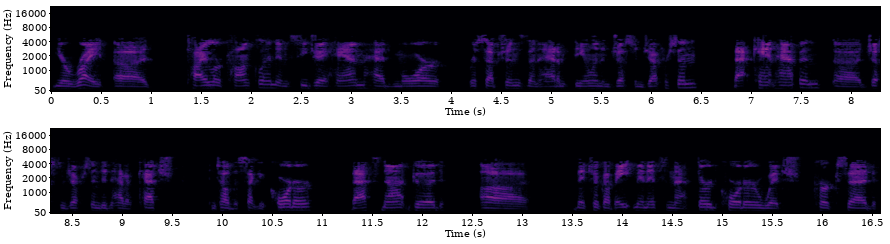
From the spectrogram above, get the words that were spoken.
you're right. Uh, Tyler Conklin and CJ Ham had more receptions than Adam Thielen and Justin Jefferson. That can't happen. Uh, Justin Jefferson didn't have a catch until the second quarter. That's not good. Uh, they took up eight minutes in that third quarter, which Kirk said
